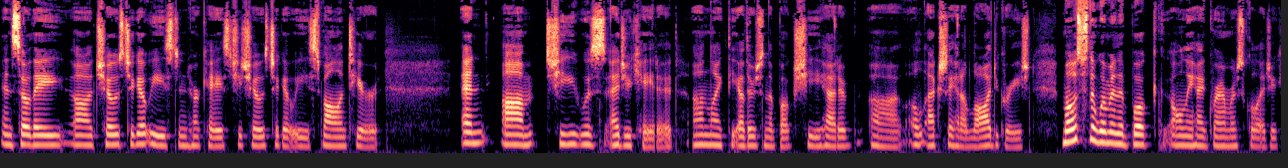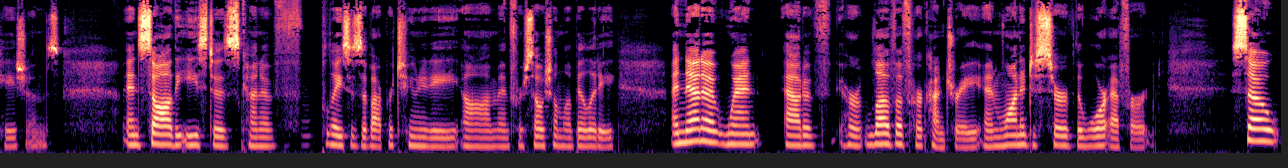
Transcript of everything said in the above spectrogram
And so they uh, chose to go east. In her case, she chose to go east, volunteered. And um, she was educated, unlike the others in the book. She had a uh, actually had a law degree. Most of the women in the book only had grammar school educations, and saw the East as kind of places of opportunity um, and for social mobility. Annetta went out of her love of her country and wanted to serve the war effort. So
